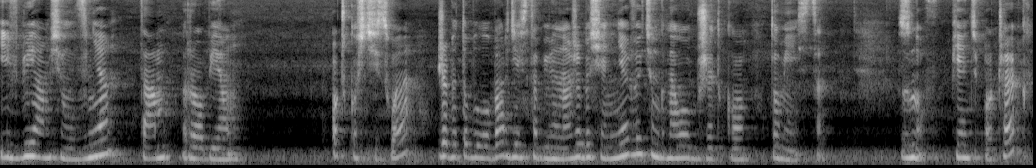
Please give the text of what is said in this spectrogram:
i wbijam się w nie, tam robię oczko ścisłe, żeby to było bardziej stabilne, żeby się nie wyciągnęło brzydko to miejsce. Znów pięć oczek.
